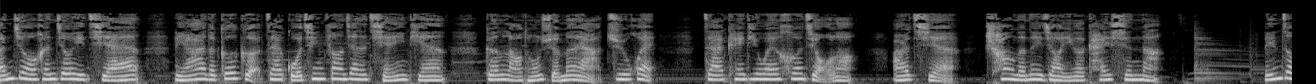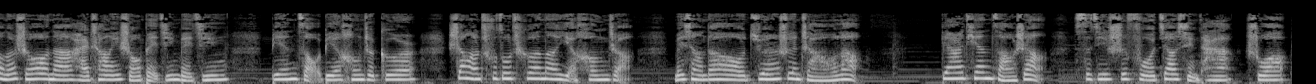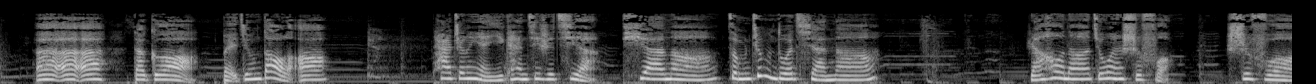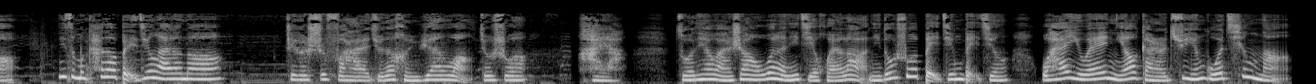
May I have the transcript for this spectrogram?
很久很久以前，李二的哥哥在国庆放假的前一天，跟老同学们呀聚会，在 KTV 喝酒了，而且唱的那叫一个开心呐！临走的时候呢，还唱了一首《北京北京》，边走边哼着歌儿。上了出租车呢，也哼着，没想到居然睡着了。第二天早上，司机师傅叫醒他说：“哎哎哎，大哥，北京到了啊！”他睁眼一看计时器天呐怎么这么多钱呢？然后呢就问师傅师傅你怎么开到北京来了呢？这个师傅还觉得很冤枉就说嗨呀昨天晚上我问了你几回了你都说北京北京我还以为你要赶着去迎国庆呢。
